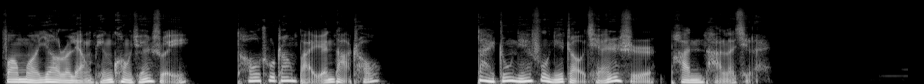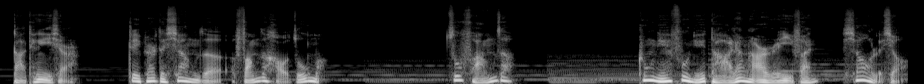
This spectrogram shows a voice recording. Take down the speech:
方墨要了两瓶矿泉水，掏出张百元大钞。待中年妇女找钱时，攀谈了起来。打听一下，这边的巷子房子好租吗？租房子？中年妇女打量了二人一番，笑了笑。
